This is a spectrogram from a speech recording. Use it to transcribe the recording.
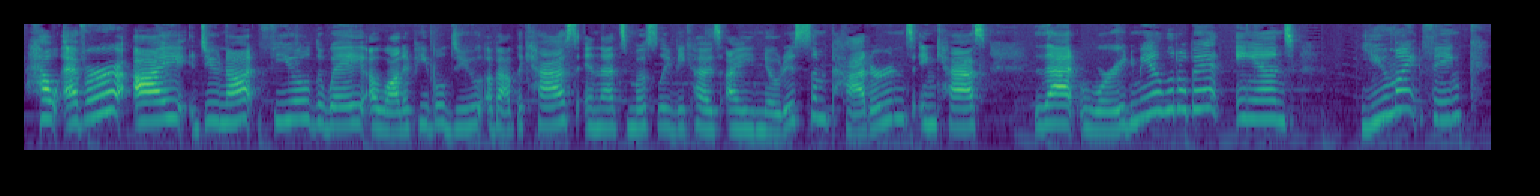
However, I do not feel the way a lot of people do about the CAS, and that's mostly because I noticed some patterns in CAS that worried me a little bit. And you might think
